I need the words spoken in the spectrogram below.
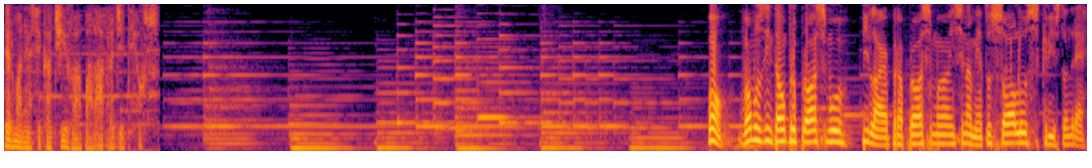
permanece cativa à palavra de Deus. Bom, Vamos então para o próximo pilar, para o próximo ensinamento, solos Cristo, André.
